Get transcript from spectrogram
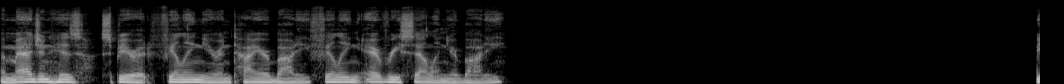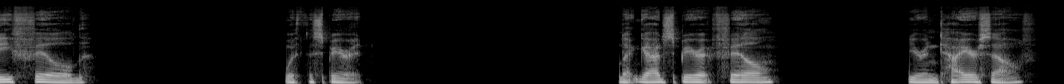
Imagine His Spirit filling your entire body, filling every cell in your body. Be filled with the Spirit. Let God's Spirit fill your entire self,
